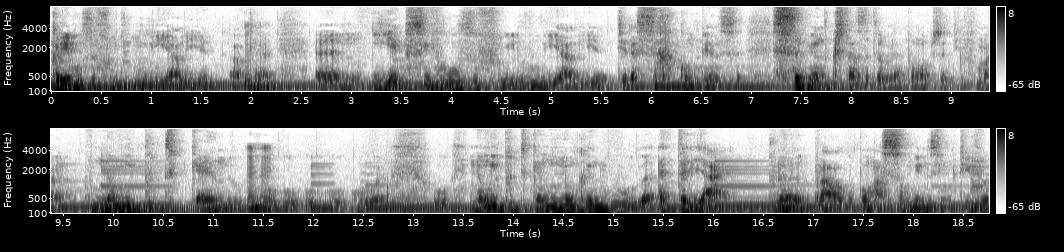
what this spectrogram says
querer usufruir do dia a dia, ok? Um, e é possível usufruir do dia a dia, ter essa recompensa, sabendo que estás a trabalhar para um objetivo maior, não hipotecando, o, o, o, o, não hipotecando, não querendo atalhar para, para algo, para uma ação menos emotiva,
